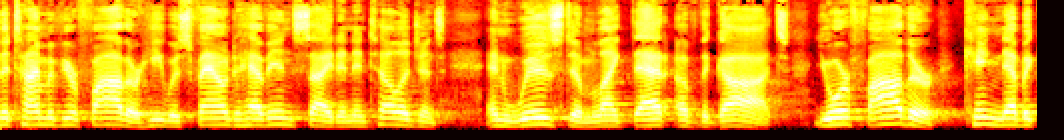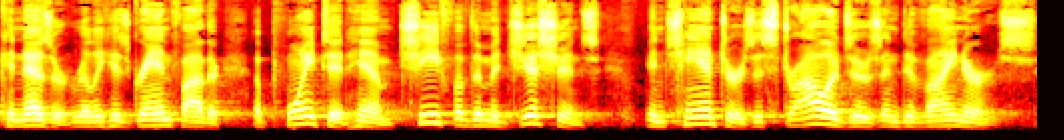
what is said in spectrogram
the time of your father, he was found to have insight and intelligence and wisdom like that of the gods. Your father, King Nebuchadnezzar, really his grandfather, appointed him chief of the magicians, enchanters, astrologers, and diviners.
